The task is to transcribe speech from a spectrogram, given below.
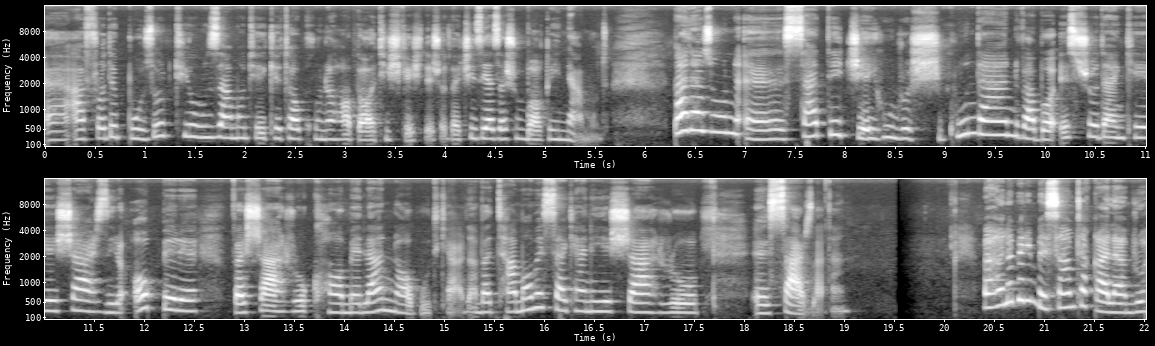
افراد بزرگ توی اون زمان توی کتابخونه ها به آتیش کشیده شد و چیزی ازشون باقی نموند. بعد از اون صد جیهون رو شکوندن و باعث شدن که شهر زیر آب بره. و شهر رو کاملا نابود کردن و تمام سکنه شهر رو سر زدن. و حالا بریم به سمت قلمرو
